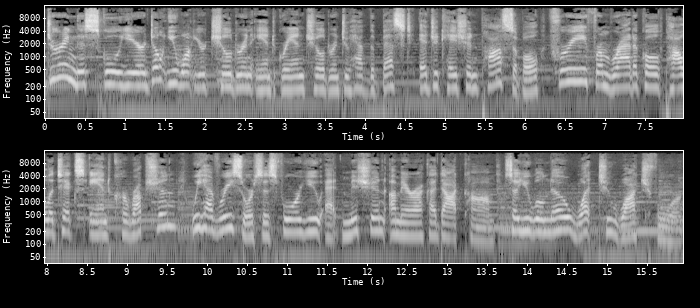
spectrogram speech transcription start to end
During this school year, don't you want your children and grandchildren to have the best education possible, free from radical politics and corruption? We have resources for you at missionamerica.com so you will know what to watch for.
